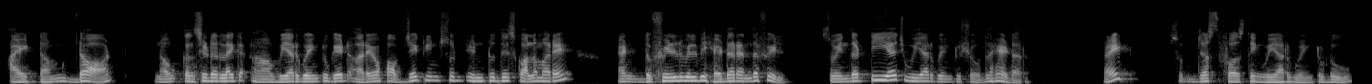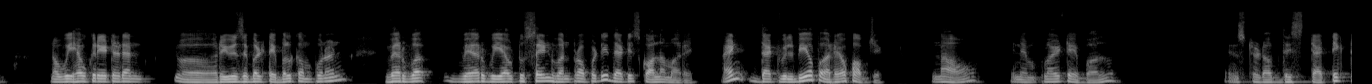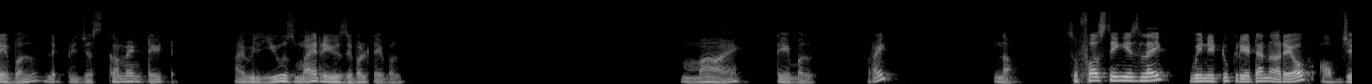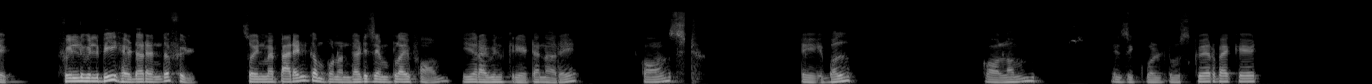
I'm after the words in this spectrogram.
item dot. Now consider like uh, we are going to get array of object into, into this column array and the field will be header and the field. So in the th, we are going to show the header, right? So just first thing we are going to do. Now we have created an uh, reusable table component where, where we have to send one property that is column array and that will be a array of object. Now in employee table, instead of this static table, let me just comment it. I will use my reusable table. My table, right? Now, so first thing is like we need to create an array of object. Field will be header and the field. So in my parent component, that is employee form, here I will create an array const table column is equal to square bracket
